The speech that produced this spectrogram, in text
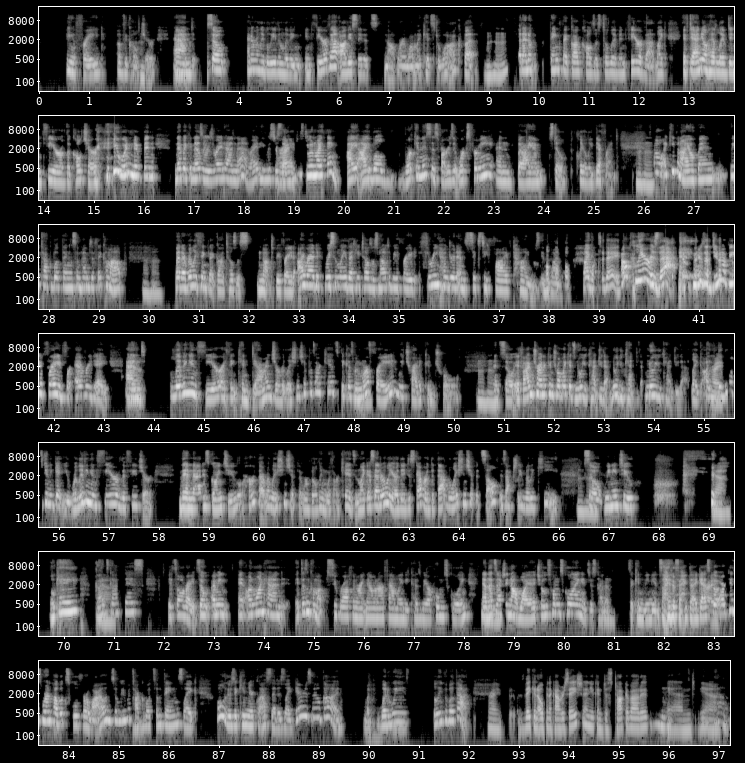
being afraid of the mm-hmm. culture mm-hmm. and so i don't really believe in living in fear of that obviously that's not where i want my kids to walk but mm-hmm. But i don't think that god calls us to live in fear of that like if daniel had lived in fear of the culture he wouldn't have been Nebuchadnezzar's right hand man, right? He was just right. like, I'm just doing my thing. I I will work in this as far as it works for me, and but I am still clearly different. Mm-hmm. So I keep an eye open. We talk about things sometimes if they come up. Mm-hmm. But I really think that God tells us not to be afraid. I read recently that He tells us not to be afraid 365 times in the Bible. Oh, like once a day. How clear is that? There's a do not be afraid for every day. And yeah. living in fear, I think, can damage our relationship with our kids because when mm-hmm. we're afraid, we try to control. Mm-hmm. And so if I'm trying to control my kids, no, you can't do that. No, you can't do that. No, you can't do that. Like right. I, the world's going to get you. We're living in fear of the future. Then that is going to hurt that relationship that we're building with our kids. And like I said earlier, they discovered that that relationship itself is actually really key. Mm-hmm. So we need to, yeah, okay, God's yeah. got this it's all right. So, I mean, on one hand, it doesn't come up super often right now in our family because we are homeschooling. Now, mm-hmm. that's actually not why I chose homeschooling. It just kind mm-hmm. of it's a convenient side effect, I guess. Right. But our kids were in public school for a while, and so we would talk mm-hmm. about some things like, "Oh, there's a kid in your class that is like, there is no God. What what do we mm-hmm. believe about that?" Right. They can open the conversation. You can just talk about it, mm-hmm. and yeah. yeah,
